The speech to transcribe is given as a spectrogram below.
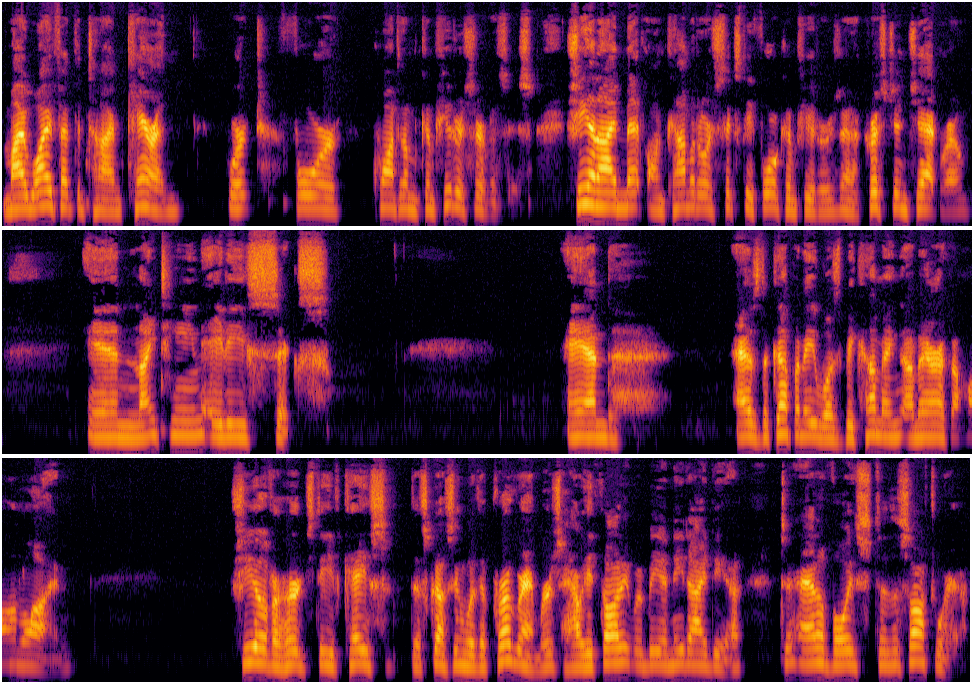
My wife at the time, Karen, worked for Quantum Computer Services. She and I met on Commodore 64 computers in a Christian chat room in 1986. And as the company was becoming America Online, she overheard Steve Case discussing with the programmers how he thought it would be a neat idea to add a voice to the software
